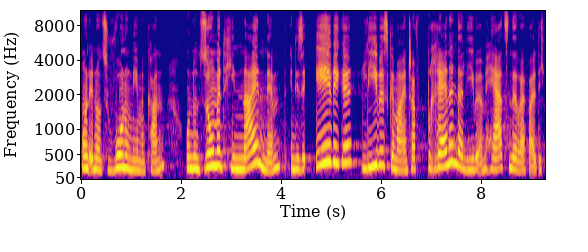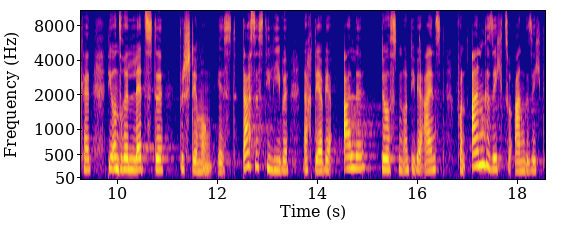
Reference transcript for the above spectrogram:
und in uns Wohnung nehmen kann und uns somit hineinnimmt in diese ewige Liebesgemeinschaft brennender Liebe im Herzen der Dreifaltigkeit, die unsere letzte Bestimmung ist. Das ist die Liebe, nach der wir alle dürsten und die wir einst von Angesicht zu Angesicht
